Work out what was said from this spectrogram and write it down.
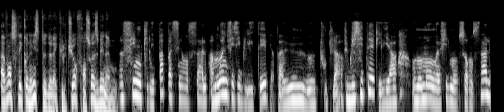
avance l'économiste de la culture Françoise Benamou. Un film qui n'est pas passé en salle a moins de visibilité. Il n'y a pas eu euh, toute la publicité qu'il y a au moment où un film sort en salle.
